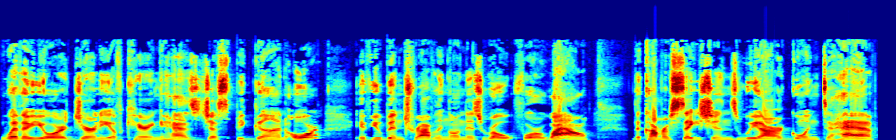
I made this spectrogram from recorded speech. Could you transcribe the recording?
Whether your journey of caring has just begun or if you've been traveling on this road for a while, the conversations we are going to have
